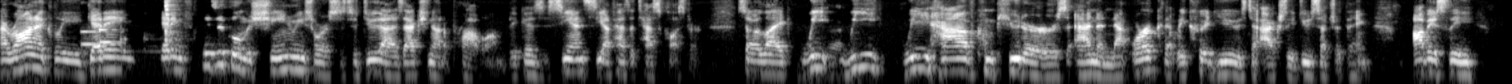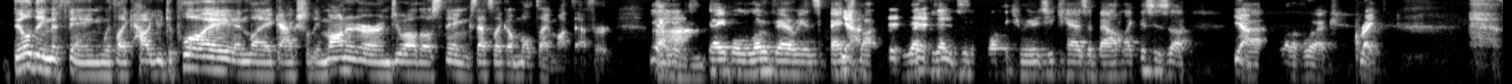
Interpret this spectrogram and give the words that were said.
ironically getting getting physical machine resources to do that is actually not a problem because cncf has a test cluster so like we we we have computers and a network that we could use to actually do such a thing obviously building the thing with like how you deploy and like actually monitor and do all those things that's like a multi-month effort Yeah, Um, stable, low variance benchmark, it- it- representative of what the community cares about. Like this is a, Yeah. uh, a lot of work. Right.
